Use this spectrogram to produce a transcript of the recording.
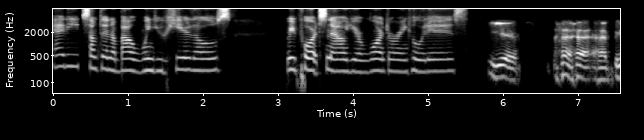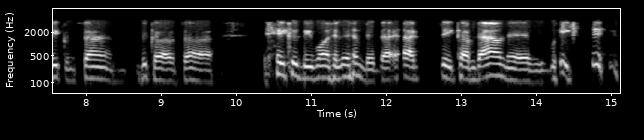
eddie something about when you hear those reports now you're wondering who it is? Yes i'd be concerned because uh, he could be one of them that I see come down there every week.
